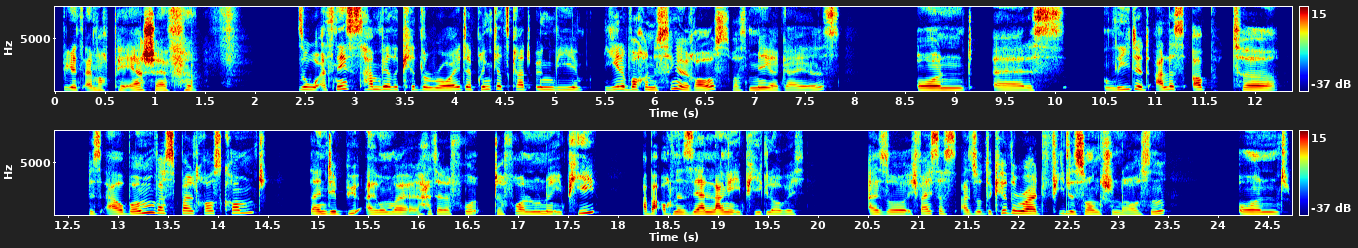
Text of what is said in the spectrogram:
Ich bin jetzt einfach PR-Chef. So, als nächstes haben wir The Kid Leroy. Der bringt jetzt gerade irgendwie jede Woche eine Single raus, was mega geil ist. Und äh, das leadet alles up to his Album, was bald rauskommt. Sein Debütalbum, weil er hatte davor, davor nur eine EP, aber auch eine sehr lange EP, glaube ich. Also, ich weiß, dass, also The Kid Leroy hat viele Songs schon draußen. Und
